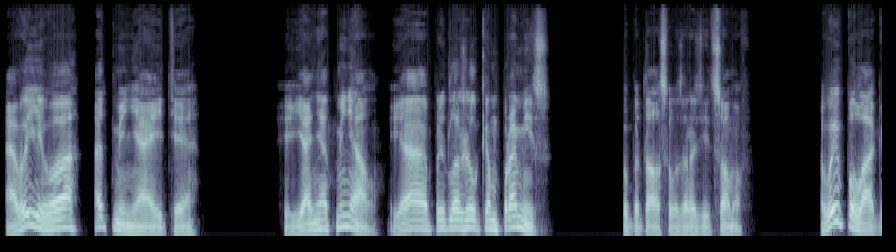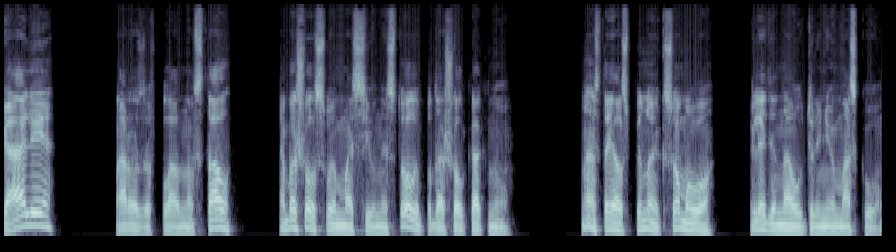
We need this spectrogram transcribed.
А вы его отменяете. Я не отменял. Я предложил компромисс, — попытался возразить Сомов. Вы полагали... Морозов плавно встал обошел свой массивный стол и подошел к окну. Он стоял спиной к Сомову, глядя на утреннюю Москву.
